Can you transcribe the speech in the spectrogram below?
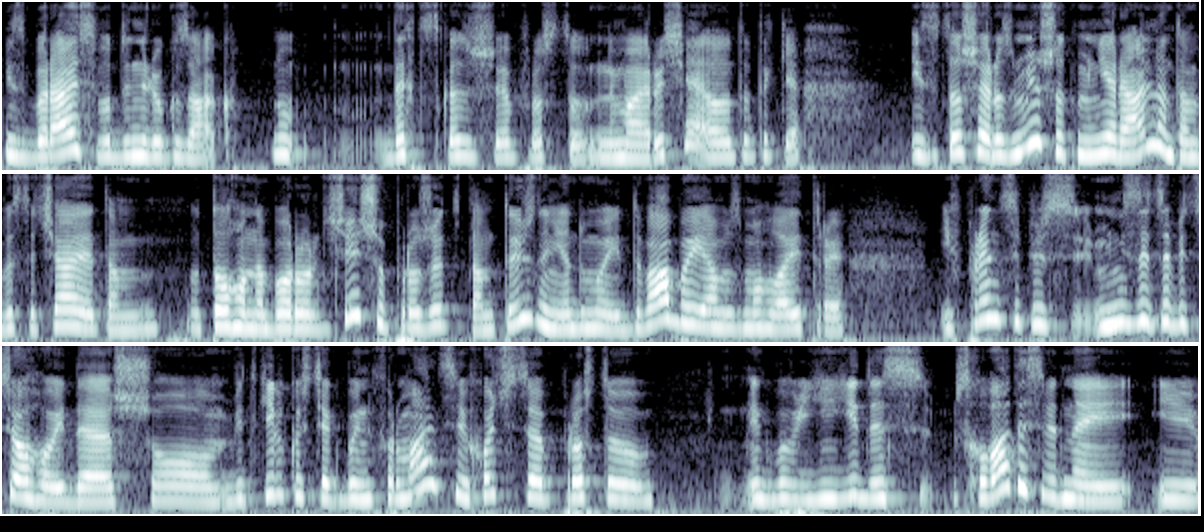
і збираюсь в один рюкзак. Ну, дехто скаже, що я просто не маю речей, але то таке. І за те, що я розумію, що от мені реально там вистачає там того набору речей, щоб прожити там тиждень. Я думаю, і два би я змогла, і три. І в принципі, мені здається, від цього йде, що від кількості якби інформації хочеться просто якби її десь сховатись від неї і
